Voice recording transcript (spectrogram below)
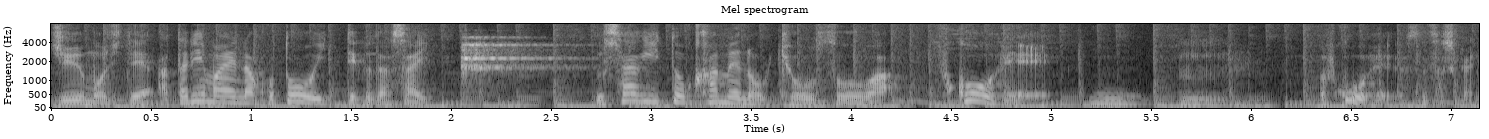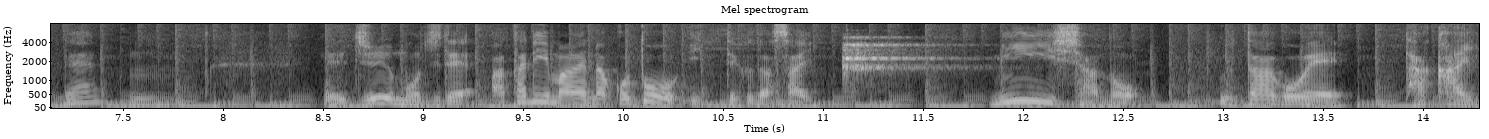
10文字で当たり前なことを言ってください。うさぎと亀の競争は不公平。うん。うん。不公平ですね。確かにね、うん。えー10文字で当たり前なことを言ってください。ミーシャの歌声高い。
